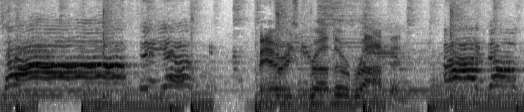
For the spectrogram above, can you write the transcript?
talk to you. Barry's brother Robin. I don't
